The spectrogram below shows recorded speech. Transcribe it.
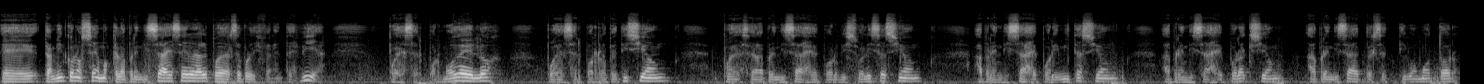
eh, también conocemos que el aprendizaje cerebral puede darse por diferentes vías. Puede ser por modelos, puede ser por repetición, puede ser aprendizaje por visualización, aprendizaje por imitación, aprendizaje por acción, aprendizaje perceptivo motor,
